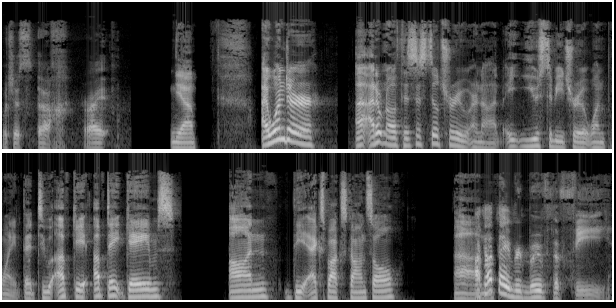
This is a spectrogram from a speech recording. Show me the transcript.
Which is ugh, right? Yeah. I wonder I don't know if this is still true or not. It used to be true at one point that to update update games on the Xbox console. Um, I thought they removed the fee.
